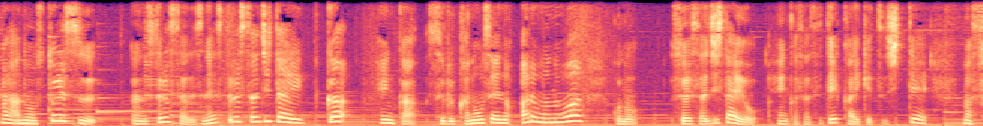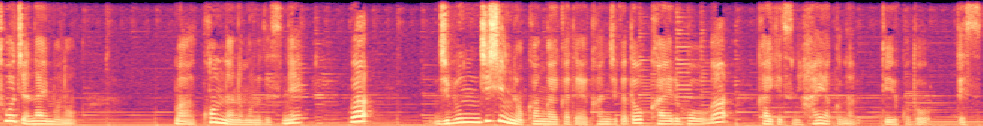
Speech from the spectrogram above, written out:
まあ、あのストレスストレッサーですねストレッサー自体が変化する可能性のあるものはこのストレッサー自体を変化させて解決して、まあ、そうじゃないもの、まあ、困難なものですねは自分自身の考え方や感じ方を変える方が解決に早くなるっていうことです。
